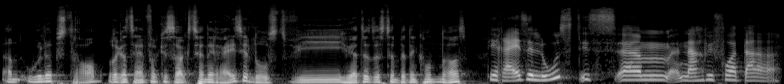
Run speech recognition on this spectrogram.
ein Urlaubstraum oder ganz einfach gesagt so eine Reiselust? Wie hört ihr das denn bei den Kunden raus? Die Reiselust ist ähm, nach wie vor da.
